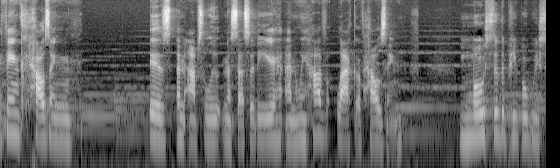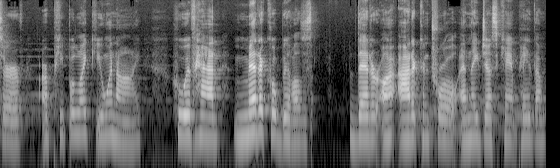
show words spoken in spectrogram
I think housing is an absolute necessity and we have lack of housing. Most of the people we serve are people like you and I who have had medical bills that are out of control and they just can't pay them,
